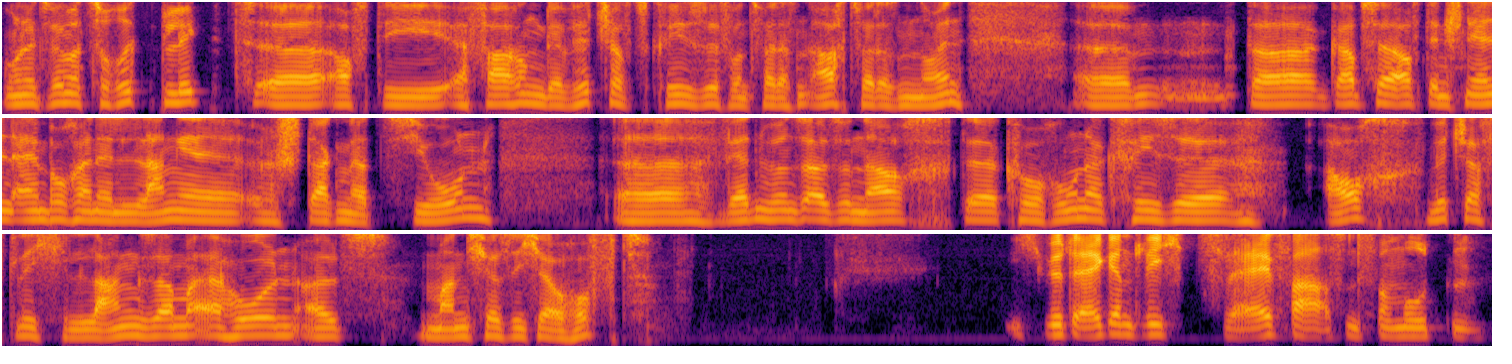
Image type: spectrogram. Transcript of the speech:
Und jetzt, wenn man zurückblickt äh, auf die Erfahrung der Wirtschaftskrise von 2008, 2009, ähm, da gab es ja auf den schnellen Einbruch eine lange äh, Stagnation. Äh, werden wir uns also nach der Corona-Krise auch wirtschaftlich langsamer erholen, als mancher sich erhofft? Ich würde eigentlich zwei Phasen vermuten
